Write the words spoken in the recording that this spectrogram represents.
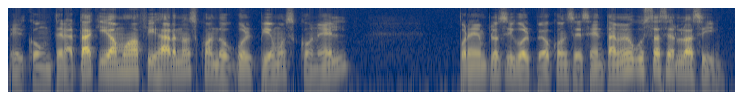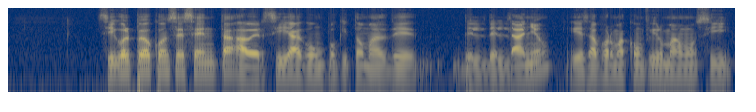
El counter attack. Y vamos a fijarnos cuando golpeemos con él. Por ejemplo, si golpeo con 60. A mí me gusta hacerlo así. Si golpeo con 60, a ver si hago un poquito más de, del, del daño. Y de esa forma confirmamos si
